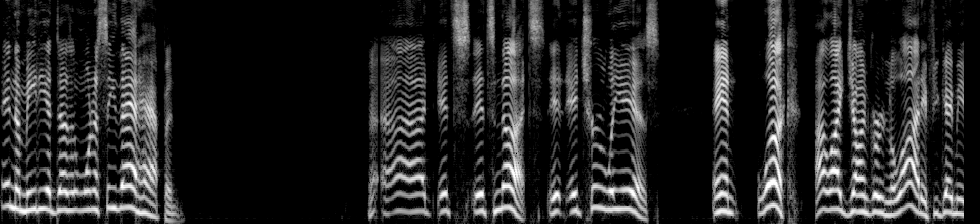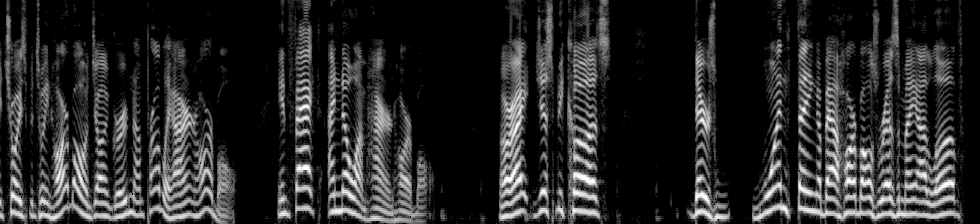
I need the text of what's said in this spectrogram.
And the media doesn't want to see that happen. Uh, it's it's nuts. It it truly is. And look, I like Jon Gruden a lot. If you gave me a choice between Harbaugh and Jon Gruden, I'm probably hiring Harbaugh. In fact, I know I'm hiring Harbaugh. All right, just because there's one thing about Harbaugh's resume I love.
